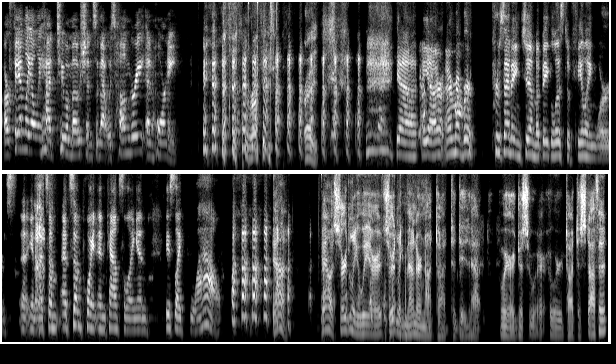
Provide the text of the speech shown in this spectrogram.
our family only had two emotions, and that was hungry and horny. right. Right. Yeah. Yeah. I, remember presenting Jim a big list of feeling words, uh, you know, at some at some point in counseling, and he's like, "Wow." yeah. Yeah. Certainly, we are. Certainly, men are not taught to do that. We're just we're, we're taught to stuff it,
